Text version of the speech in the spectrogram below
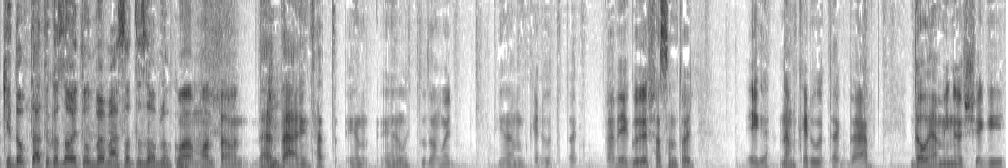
Kidobtátok az ajtón, bemászott az ablakon. Mondtam, de hát Bálint, hát én, én úgy tudom, hogy ti nem kerültetek be végül, és azt mondta, hogy igen, nem kerültek be, de olyan minőségi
